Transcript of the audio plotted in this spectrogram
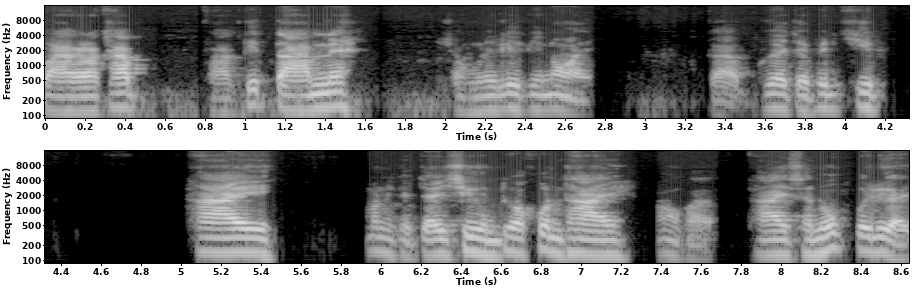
ฝากละครับ ฝากติดตามเนี่ยช่องเล็กๆน้อยๆก็เพื่อจะเป็นคลิปไทยมันก็ใจายชื่นตัวคนไทยเอาก็ไทยสนุกไปเรื่อย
